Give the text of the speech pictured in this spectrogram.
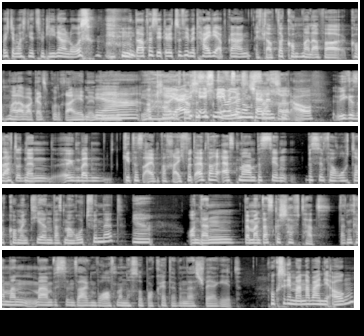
Weil ich denke, was ist denn jetzt mit Lina los? und da passiert mir zu viel mit Heidi abgehangen. Ich glaube, da kommt man aber, kommt man aber ganz gut rein in Ja, die. okay. Ja, glaub, ich, das ich, ist nehme es als Challenge mit auf. Wie gesagt, und dann irgendwann geht das einfacher. Ich würde einfach erstmal ein bisschen, bisschen verruchter kommentieren, was man gut findet. Ja. Und dann, wenn man das geschafft hat, dann kann man mal ein bisschen sagen, worauf man noch so Bock hätte, wenn das schwer geht. Guckst du dem Mann dabei in die Augen?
